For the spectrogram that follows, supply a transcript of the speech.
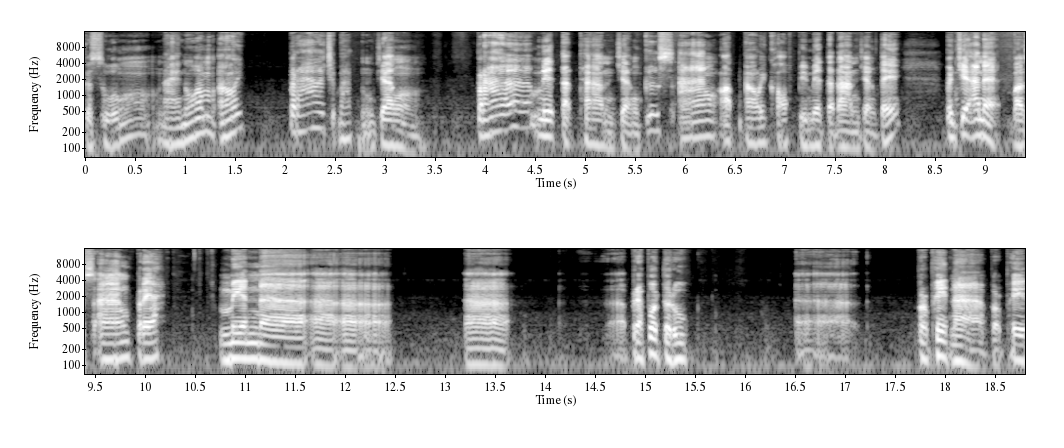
ក្រសួងណែនាំឲ្យប្រើច្បាប់អញ្ចឹងប្រើមេត្រដ្ឋានអញ្ចឹងគឺស្អាងអត់ឲ្យខុសពីមេត្រដ្ឋានអញ្ចឹងទេបញ្ជាក់នេះបើស្អាងព្រះមានអឺអឺព្រះពុទ្ធរូបអឺប្រភេទណាប្រភេទ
